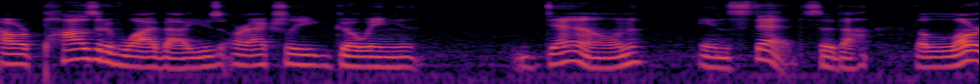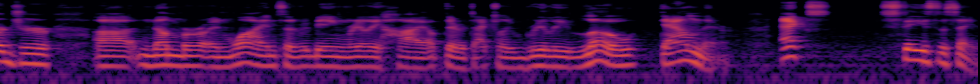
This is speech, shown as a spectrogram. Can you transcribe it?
our positive y values are actually going down instead. So the the larger uh, number in y, instead of it being really high up there, it's actually really low down there. X stays the same.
